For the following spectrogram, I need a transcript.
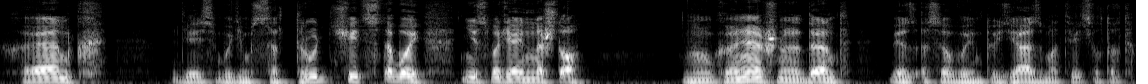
Хэнк, надеюсь, будем сотрудничать с тобой, несмотря ни на что. — Ну, конечно, Дент, — без особого энтузиазма ответил тот.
